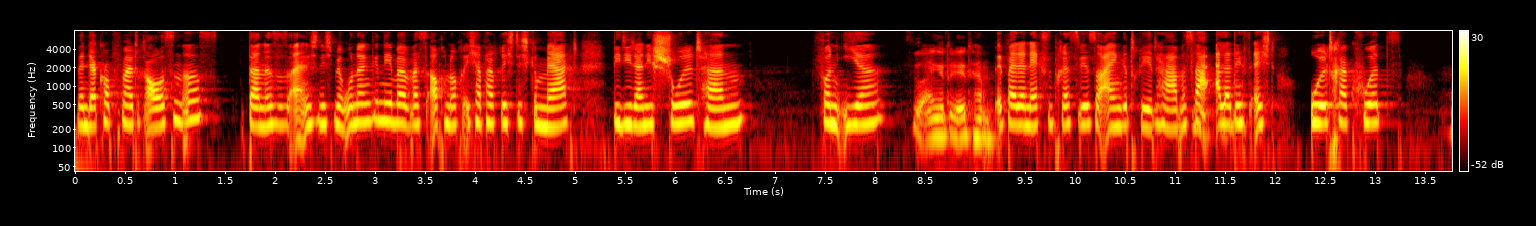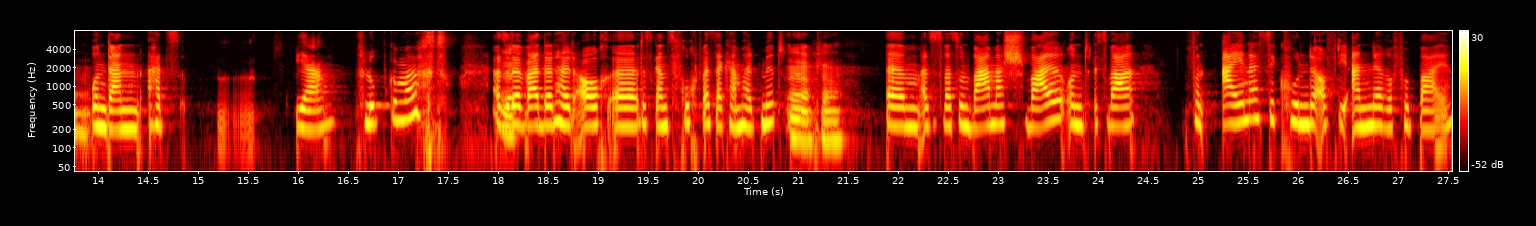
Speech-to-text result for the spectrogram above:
wenn der Kopf mal draußen ist, dann ist es eigentlich nicht mehr unangenehm. Aber was auch noch, ich habe halt richtig gemerkt, wie die dann die Schultern von ihr So eingedreht haben. bei der nächsten Presse so eingedreht haben. Es war allerdings echt ultra kurz und dann hat's ja plupp gemacht. Also Ja. da war dann halt auch äh, das ganze Fruchtwasser kam halt mit. Ja, klar. Ähm, also es war so ein warmer Schwall und es war von einer Sekunde auf die andere vorbei.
